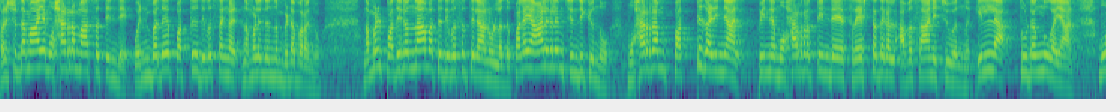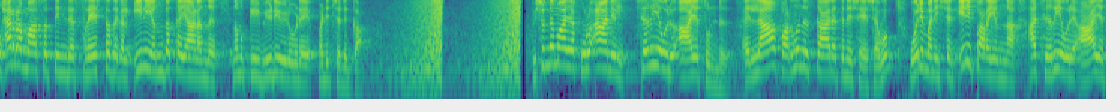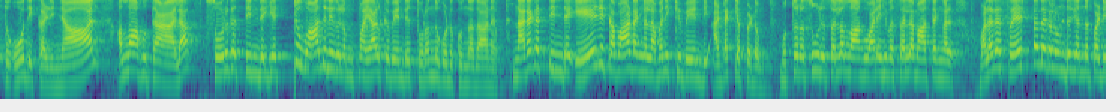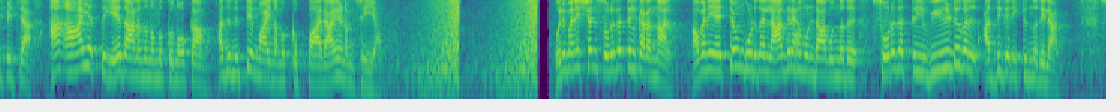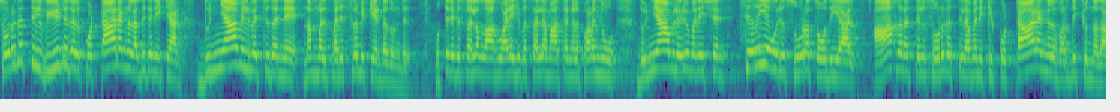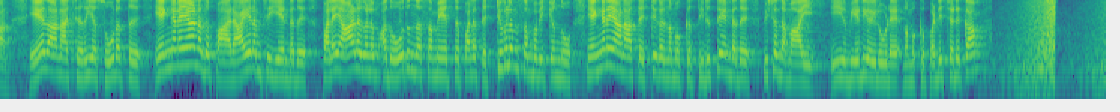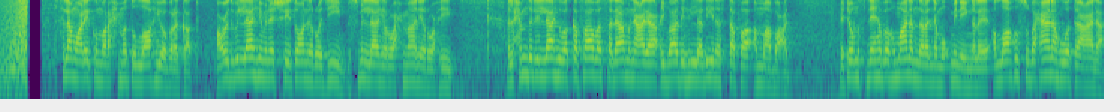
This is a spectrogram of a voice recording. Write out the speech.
പരിശുദ്ധമായ മുഹറം മാസത്തിന്റെ ഒൻപത് പത്ത് ദിവസങ്ങൾ നമ്മളിൽ നിന്നും വിട പറഞ്ഞു. നമ്മൾ പതിനൊന്നാമത്തെ ദിവസത്തിലാണുള്ളത്. പല ആളുകളും ചിന്തിക്കുന്നു മുഹറം പത്ത് കഴിഞ്ഞാൽ പിന്നെ മുഹറത്തിന്റെ ശ്രേഷ്ഠതകൾ അവസാനിച്ചുവെന്ന് ഇല്ല തുടങ്ങുകയാണ്. മുഹറം മാസത്തിന്റെ ശ്രേഷ്ഠതകൾ ഇനി എന്തൊക്കെയാണെന്ന് നമുക്ക് ഈ വീഡിയോയിലൂടെ പഠിച്ചെടുക്കാം. വിശുദ്ധമായ ഖുർആാനിൽ ചെറിയ ഒരു ആയത്തുണ്ട്. എല്ലാ ഫർദ് നിസ്കാരത്തിന് ശേഷവും ഒരു മനുഷ്യൻ ഇനി പറയുന്ന ആ ചെറിയ ഒരു ആയത്ത് ഓതിക്കഴിഞ്ഞാൽ അള്ളാഹു താല സ്വർഗത്തിന്റെ എട്ട് വാതിലുകളും അയാൾക്ക് വേണ്ടി തുറന്നു കൊടുക്കുന്നതാണ്. നരകത്തിന്റെ ഏഴ് കവാടങ്ങൾ അവനിക്ക് വേണ്ടി അടയ്ക്കപ്പെടും. മുത്ത് റസൂൽ സല്ലല്ലാഹു അലഹി വസല്ലമാത്തങ്ങൾ വളരെ ശ്രേഷ്ഠതകളുണ്ട് എന്ന് പഠിപ്പിച്ച ആ ആയത്ത് ഏതാണെന്ന് നമുക്ക് നോക്കാം. അത് നിത്യമായി നമുക്ക് പാരായണം ചെയ്യാം. ഒരു മനുഷ്യൻ സ്വർഗത്തിൽ കടന്നാൽ അവന് ഏറ്റവും കൂടുതൽ ആഗ്രഹമുണ്ടാകുന്നത് സ്വർഗത്തിൽ വീടുകൾ അധികരിക്കുന്നതിലാണ്. സ്വർഗത്തിൽ വീടുകൾ കൊട്ടാരങ്ങൾ അധികരിക്കാൻ ദുന്യാവിൽ വെച്ച് തന്നെ നമ്മൾ പരിശ്രമിക്കേണ്ടതുണ്ട്. മുത്തനബി സല്ലാഹു അലഹി വസല്ലമ തങ്ങൾ പറഞ്ഞു ദുന്യാവിൽ ഒരു മനുഷ്യൻ ചെറിയ ഒരു സൂറത്തോതിയാൽ ആഹ്റത്തിൽ സ്വർഗത്തിൽ അവനിക്ക് കൊട്ടാരങ്ങൾ വർദ്ധിക്കുന്നതാണ് ഏതാണ് ആ ചെറിയ സൂറത്ത്? എങ്ങനെയാണ് അത് പാരായണം ചെയ്യേണ്ടത്? പല ആളുകളും അത് ഓതുന്ന സമയത്ത് പല തെറ്റുകളും സംഭവിക്കുന്നു. എങ്ങനെയാണ് ആ തെറ്റുകൾ നമുക്ക് തിരുത്തേണ്ടത്? വിശദമായി ഈ വീഡിയോയിലൂടെ നമുക്ക് പഠിച്ചെടുക്കാം. അസ്സാം വലൈക്കും വറഹമത്തല്ലാഹി വബർക്കാത്തു അഴുദുബില്ലാഹി മിന ഷെയ്ത്തോൻ റജീം. ബിസ്മില്ലാഹി റഹ്മാൻ റഹീം. അലഹമുല്ലാഹി വക്കഫ വസലാമുൻ അല ഇബാദിഹില്ലദീൻ അസ്തഫ അമ്മാബാദ് ഏറ്റവും സ്നേഹബഹുമാനം നിറഞ്ഞ മുഅ്മിനീങ്ങളെ അള്ളാഹു സുബ്ഹാനഹു ആല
